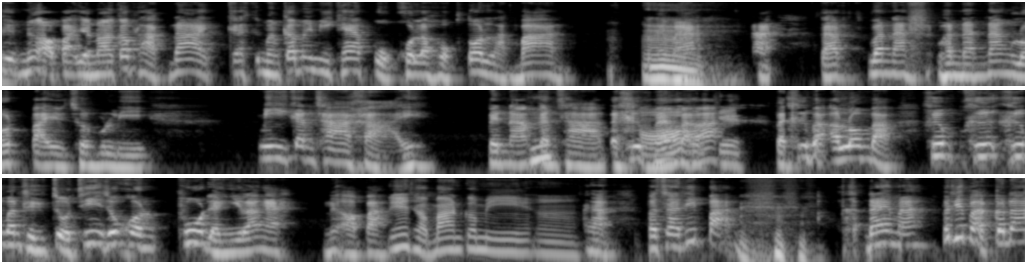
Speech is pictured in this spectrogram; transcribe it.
คือนึกออกปะอย่างน้อยก็ผลักได้ก็คือมันก็ไม่มีแค่ปลูกคนละหกต้นหลังบ้านอืใช่ไหมม อะแต่วันนั้นวันนั้นนั่งรถไปชลบุรี มีกัญชาขายเป็นน้ำกัญชา แต่คืออ๋อแบบแบบว่าโอเคแต่คือแบบอารมณ์แบบ คือคือคือมันถึงจุดที่ทุกคนพูดอย่างนี้แล้วไงนึกออกปะนี่แถวบ้านก็มีเอออะประชาธิปัตย์ได้ไหมประชาธิปัตย์ก็ได้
